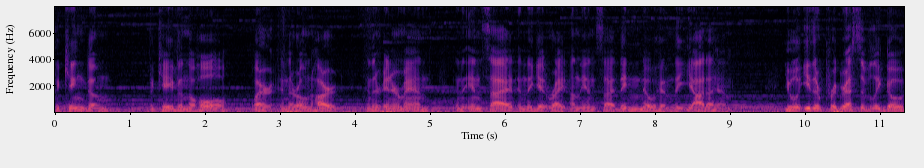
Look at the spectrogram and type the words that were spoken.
the kingdom the cave in the hole, where in their own heart, in their inner man, in the inside, and they get right on the inside. They know Him, they yada Him. You will either progressively go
